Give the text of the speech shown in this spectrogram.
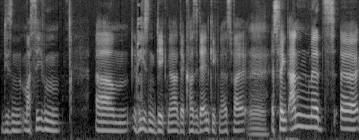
diesen massiven ähm, Riesengegner, der quasi der Endgegner ist, weil Äh, es fängt an mit äh,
